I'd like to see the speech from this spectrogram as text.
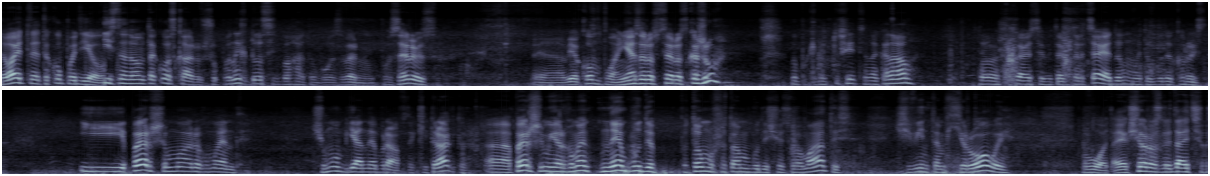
Давайте тако поділимо. Дійсно вам тако скажу, що по них досить багато було звернень по сервісу. Е, В якому плані. Я зараз все розкажу. Ви поки підпишіться на канал, то шукаю собі тракторця, я думаю, це буде корисно. І перший мій аргумент, чому б я не брав такий трактор. Перший мій аргумент не буде по тому, що там буде щось ламатись, чи він там хіровий. От. А якщо розглядати,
